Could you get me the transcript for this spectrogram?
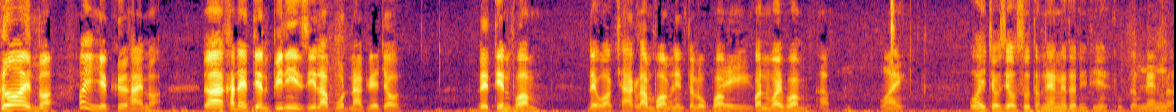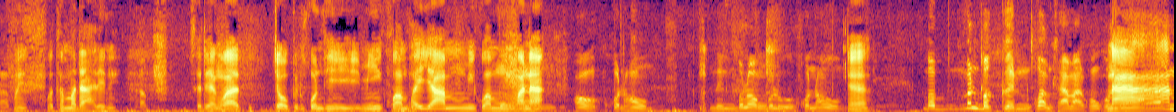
เฮ้ยเนาะเฮ้ยเฮ็ดคือหายเนาะแล้วคันได้เต้นปีนี้สิรับบทหนักเด้อเจ้า ได้เต้นพร้อม ได้ออกฉากล้ำพร้อมเล่นตลกพร้อมวันไหวพร้อมครับไหวโอ้ยเจ้าสิเอาสู้ตำแหน่งเลยตัวนี้พี่ทุกตำแหน่งนะครับไม่ว่าธรรมดาเดินี่ครับ แสดงว่าเจ้าเป็นคนที่มีความพยายามมีความมุ่งมั่นนะเอ้าคนเฮาหนึ่งบ่ร้องบ่รู้คนเฮาเออ บ่มันบ่เกินความสามารถของคนนาน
